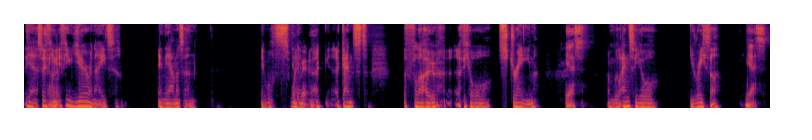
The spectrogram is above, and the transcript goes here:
Yeah, so if So- you if you urinate in the Amazon, it will swim ag- against the flow of your stream Yes, and will enter your urethra yes.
